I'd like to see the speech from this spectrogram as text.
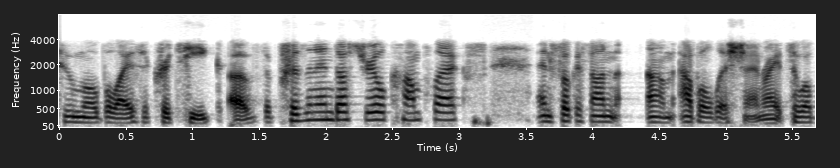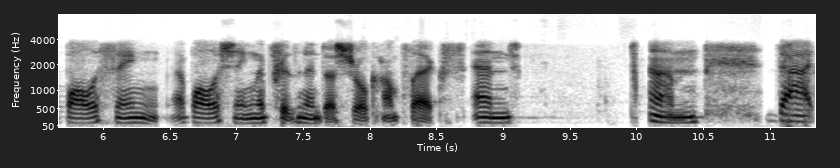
who mobilize a critique of the prison industrial complex and focus on um, abolition, right? So abolishing abolishing the prison industrial complex and um, that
